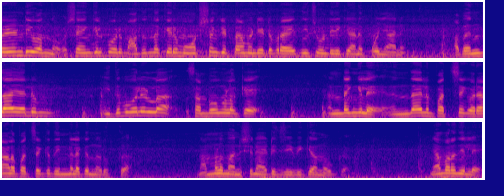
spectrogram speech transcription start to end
വേണ്ടി വന്നു. പക്ഷേ എങ്കിൽ പോലും അതിൽ നിന്നൊക്കെ ഒരു മോക്ഷം കിട്ടാൻ വേണ്ടിയിട്ട് പ്രയത്നിച്ചുകൊണ്ടിരിക്കുകയാണ് ഇപ്പോൾ ഞാൻ. അപ്പോൾ എന്തായാലും ഇതുപോലുള്ള സംഭവങ്ങളൊക്കെ ഉണ്ടെങ്കിൽ എന്തായാലും പച്ചക്ക് ഒരാളെ പച്ചക്ക് തിന്നലൊക്കെ നിർത്തുക. നമ്മൾ മനുഷ്യനായിട്ട് ജീവിക്കാൻ നോക്കുക. ഞാൻ പറഞ്ഞില്ലേ?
